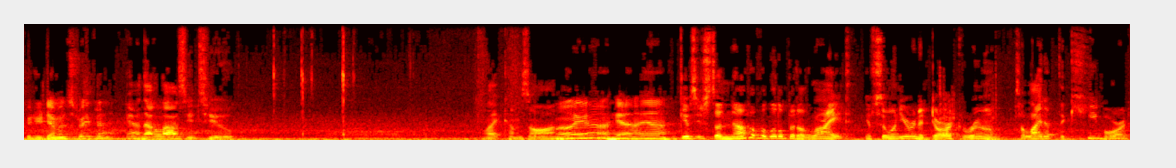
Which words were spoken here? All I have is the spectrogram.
Could you demonstrate that? Yeah, that allows you to. Light comes on. Oh yeah. Yeah. Yeah. It gives you just enough of a little bit of light. If so, when you're in a dark room, to light up the keyboard,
